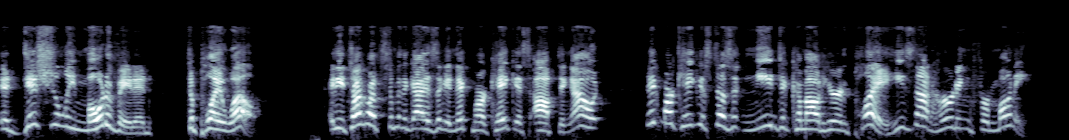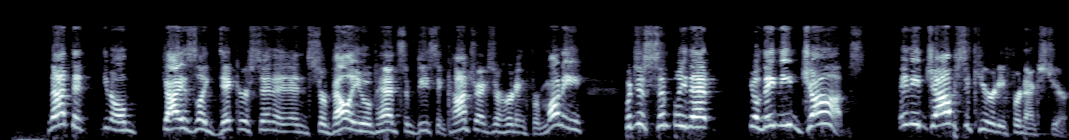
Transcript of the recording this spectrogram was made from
additionally motivated to play well. And you talk about some of the guys like Nick Markakis opting out. Nick Markakis doesn't need to come out here and play. He's not hurting for money. Not that, you know, guys like Dickerson and, and Cervelli who have had some decent contracts are hurting for money, but just simply that, you know, they need jobs. They need job security for next year.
